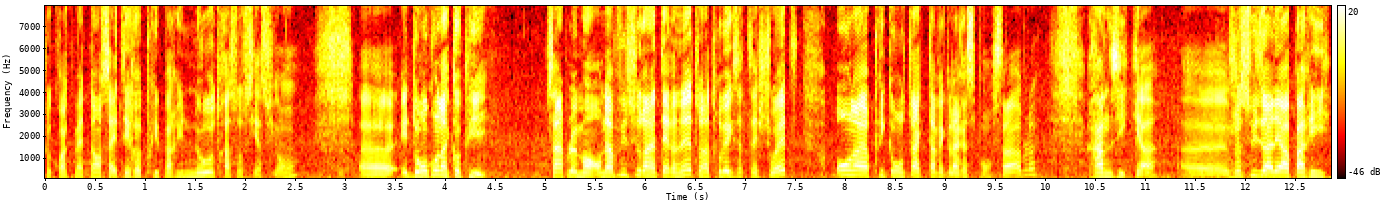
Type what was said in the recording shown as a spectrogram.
Je crois que maintenant ça a été repris par une autre association. Euh, et donc on a copié. Simplement, on a vu sur Internet, on a trouvé que c'était chouette. On a pris contact avec la responsable, Ranzika. Euh, je suis allé à Paris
